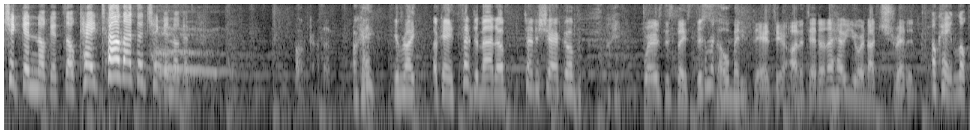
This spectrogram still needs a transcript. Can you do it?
chicken nuggets, okay? Tell that to chicken nuggets. Oh, God. Okay, you're right. Okay, it's time to man up. Time to shark up. Okay, where is this place? There's Come on. so many stairs here. Honestly, I don't know how you are not shredded. Okay, look.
